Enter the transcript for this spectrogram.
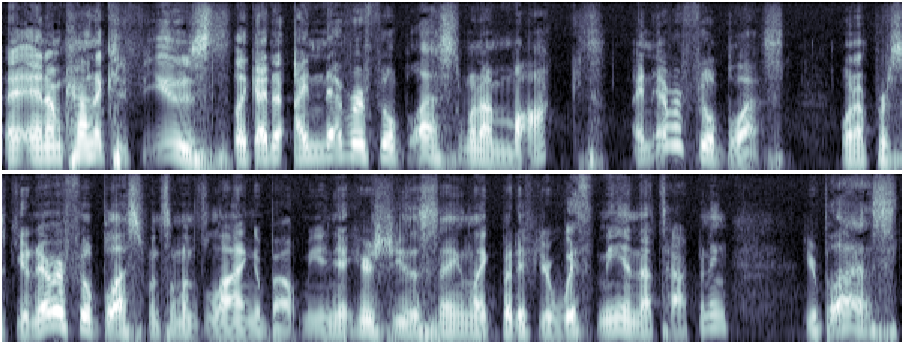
And, and I'm kind of confused. Like, I, I never feel blessed when I'm mocked. I never feel blessed when I'm persecuted. I never feel blessed when someone's lying about me. And yet here's Jesus saying, like, but if you're with me and that's happening, you're blessed.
